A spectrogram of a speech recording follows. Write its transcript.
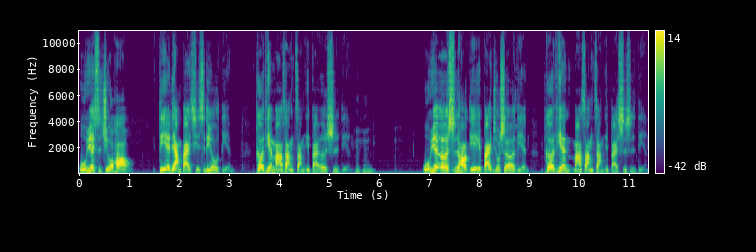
五月十九号跌两百七十六点，隔天马上涨一百二十点。五月二十四号跌一百九十二点，隔天马上涨一百四十点。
